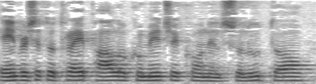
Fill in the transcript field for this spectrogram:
E in versetto 3 Paolo comincia con il saluto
